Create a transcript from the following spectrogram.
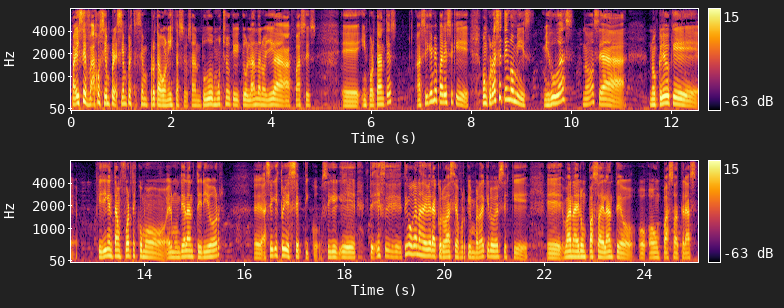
Países Bajos siempre, siempre son protagonistas. O sea, dudo mucho que, Holanda no llegue a fases eh, importantes. Así que me parece que con Croacia tengo mis, mis dudas, ¿no? O sea, no creo que, que lleguen tan fuertes como el mundial anterior. Eh, así que estoy escéptico. Así que eh, eh, tengo ganas de ver a Croacia porque en verdad quiero ver si es que van a ir un paso adelante o, un paso atrás.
